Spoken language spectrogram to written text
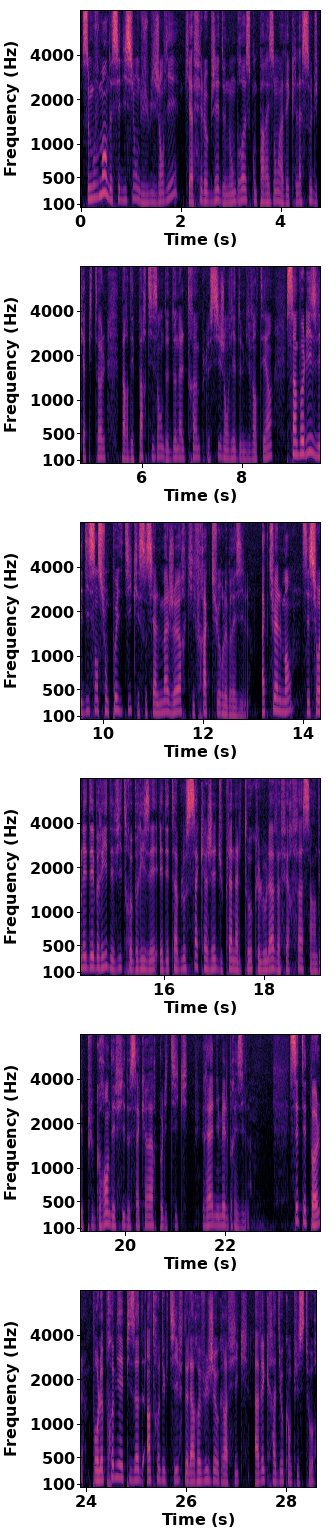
Ce mouvement de sédition du 8 janvier, qui a fait l'objet de nombreuses comparaisons avec l'assaut du Capitole par des partisans de Donald Trump le 6 janvier 2021, symbolise les dissensions politiques et sociales majeures qui fracturent le Brésil. Actuellement, c'est sur les débris des vitres brisées et des tableaux saccagés du Planalto que Lula va faire face à un des plus grands défis de sa carrière politique, réanimer le Brésil. C'était Paul pour le premier épisode introductif de la revue géographique avec Radio Campus Tour.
